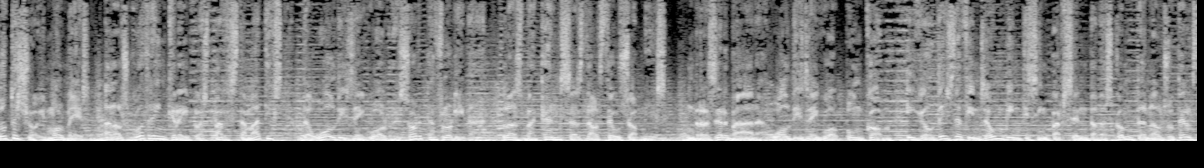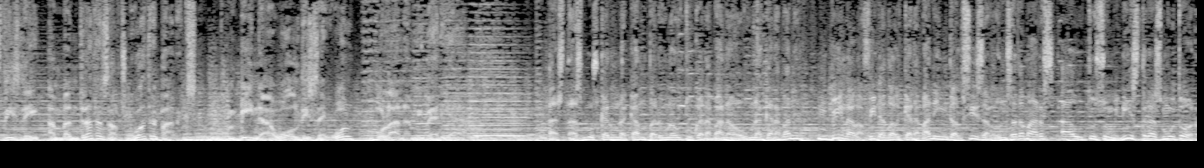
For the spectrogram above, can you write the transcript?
Tot això i molt més en els quatre increïbles parcs temàtics de Walt Disney World Resort a Florida. Les vacances dels teus somnis. Reserva ara a waltdisneyworld.com i gaudeix de fins a un 25% de descompte en els hotels Disney amb entrades als quatre parcs. Vine a Walt Disney World volant amb Iberia. Estàs buscant una camper, una autocaravana o una caravana? Vine a la Fira del Caravaning del 6 a l'11 de març a Autosuministres Motor.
